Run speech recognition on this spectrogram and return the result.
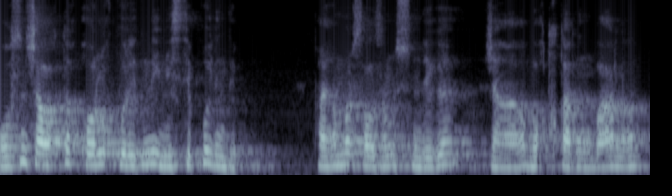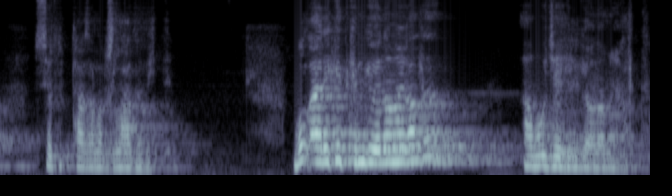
осыншалықты қорлық көретіндей не істеп қойдың? деп пайғамбар саллаллаху алейхи үстіндегі жаңағы боқтықтардың барлығын сүртіп тазалап жылады дейді. Бұл әрекет кімге ұнамай қалды? Абу жәһилге ұнамай қалды.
